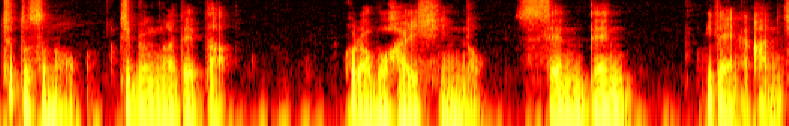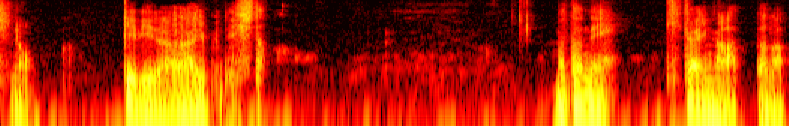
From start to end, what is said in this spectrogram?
ちょっとその自分が出たコラボ配信の宣伝みたいな感じのゲリラライブでした。またね、機会があったら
